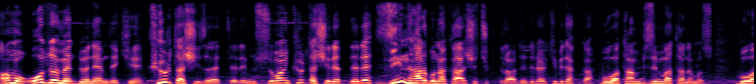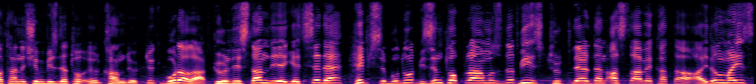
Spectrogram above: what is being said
Ama o dönem dönemdeki Kürt aşiretleri, Müslüman Kürt aşiretleri zinhar buna karşı çıktılar. Dediler ki bir dakika bu vatan bizim vatanımız. Bu vatan için biz de e, kan döktük. Buralar Kürdistan diye geçse de hepsi budur. Bizim toprağımızdır. Biz Türklerden asla ve kata ayrılmayız.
